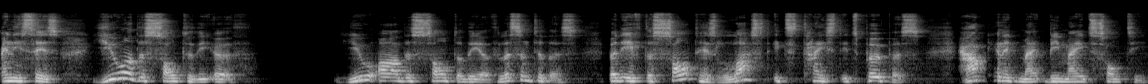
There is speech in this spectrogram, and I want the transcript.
and he says, "You are the salt of the earth. You are the salt of the earth." Listen to this. But if the salt has lost its taste, its purpose, how can it be made salty?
